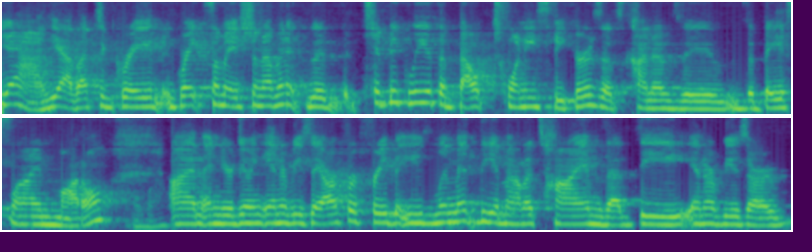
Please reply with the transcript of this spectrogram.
Yeah, yeah, that's a great great summation of it. The, typically, it's about 20 speakers. That's kind of the the baseline model. Um, and you're doing interviews. They are for free, but you limit the amount of time that the interviews are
